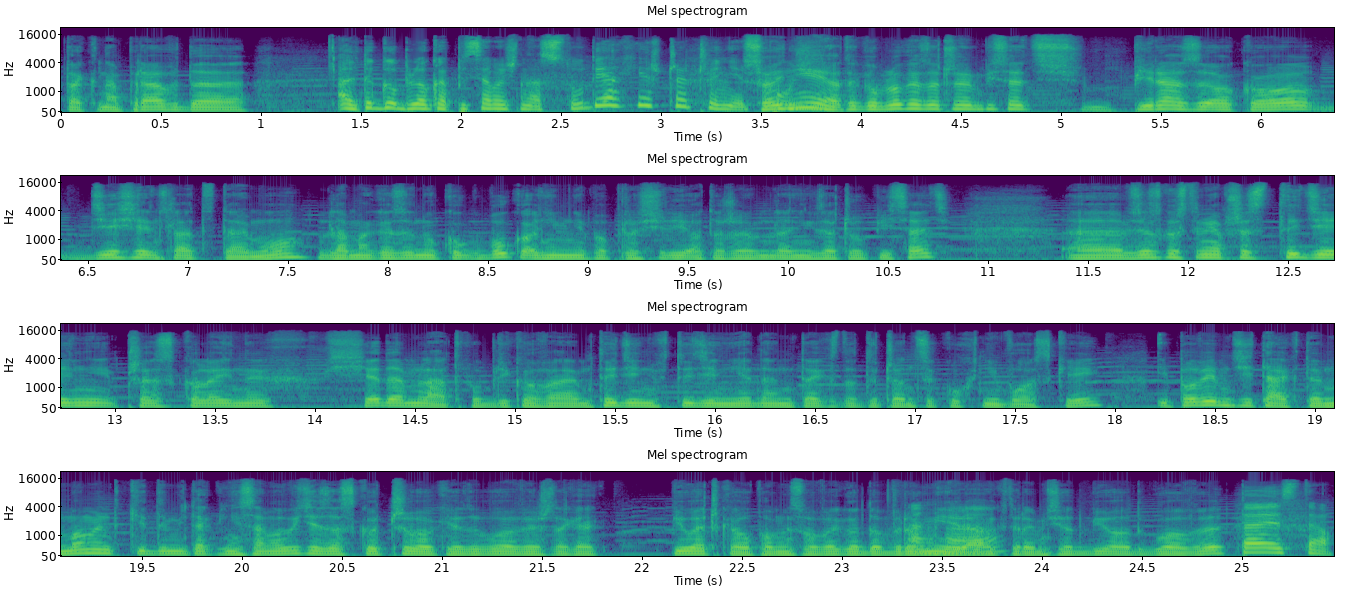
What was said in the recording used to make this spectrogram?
tak naprawdę. Ale tego bloga pisałeś na studiach jeszcze, czy nie? Słuchaj, nie, ja tego bloga zacząłem pisać pi razy oko 10 lat temu dla magazynu Cookbook. Oni mnie poprosili o to, żebym dla nich zaczął pisać. E, W związku z tym ja przez tydzień, przez kolejnych 7 lat publikowałem tydzień w tydzień jeden tekst dotyczący kuchni włoskiej. I powiem ci tak, ten moment, kiedy mi tak niesamowicie zaskoczyło, kiedy to było, wiesz, tak jak piłeczka u pomysłowego Dobromira, Aha. która mi się odbiła od głowy, To jest to.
